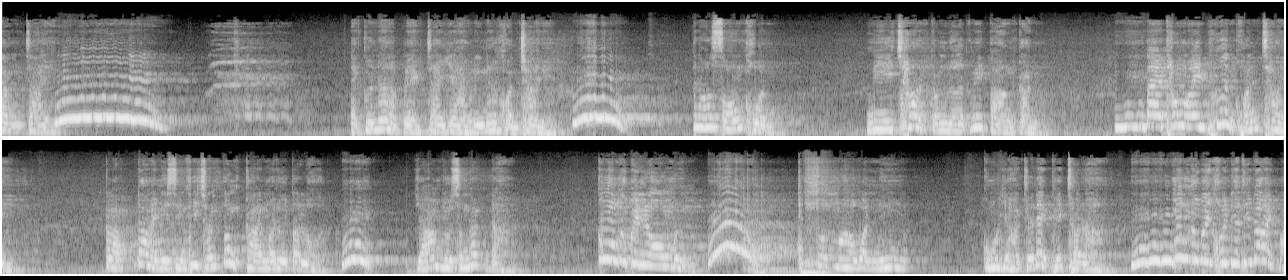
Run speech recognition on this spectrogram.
ดังใจ แต่ก็น่าแปลกใจอย่างหนึงนะขวัญชัยเราสองคน มีชาติกำเนิดไม่ต่างกัน แต่ทำไมเพื่อนขวัญชัย กลับได้ในสิ่งที่ฉันต้องการมาโดยตลอดยามอยู่สำนักดาบกูก็เป็นรองมึงจนมาวันนี้ กูอยากจะได้เพชรรามึงก็เป็นคนเดียวที่ได้ไป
